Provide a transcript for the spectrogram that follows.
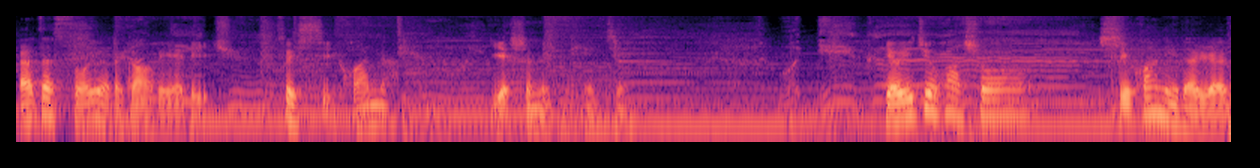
而在所有的告别里，最喜欢的，也是明天见。有一句话说，喜欢你的人。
